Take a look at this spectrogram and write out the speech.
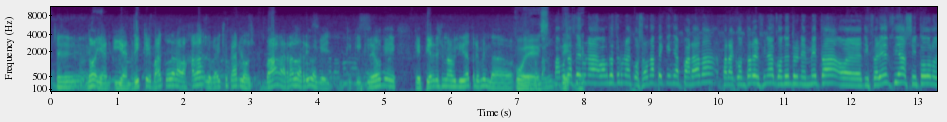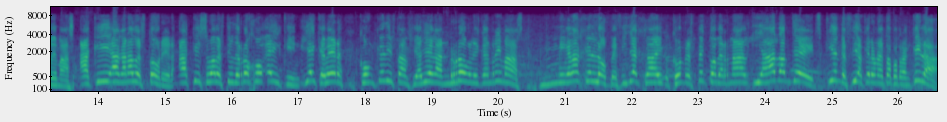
Sí, no, y, y Enrique va toda la bajada, lo que ha dicho Carlos, va agarrado arriba, que, que- que creo que, que pierdes una habilidad tremenda. Pues- Vamos De- a hacer de- una vamos a hacer una cosa, una pequeña parada para contar el final cuando entren en meta, eh, diferencias y todo lo demás. Aquí ha ganado Storer, aquí se va a vestir de rojo Eiking y hay que ver con qué distancia llegan Roglic en rimas, Miguel Ángel López y Jack Haig con respecto a Bernal y a Adam Yates. ¿Quién decía que era una etapa tranquila?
